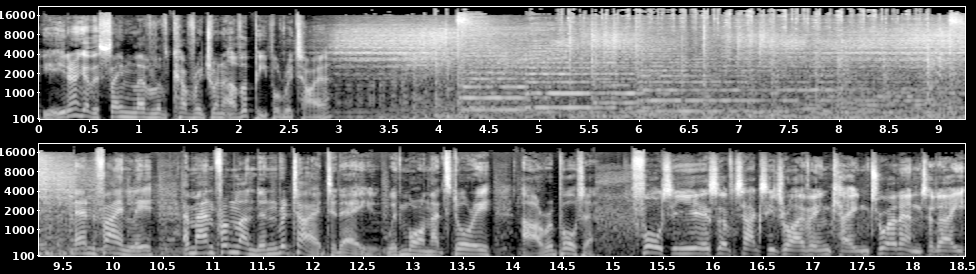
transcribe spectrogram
You don't get the same level of coverage when other people retire. And finally, a man from London retired today. With more on that story, our reporter. 40 years of taxi driving came to an end today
